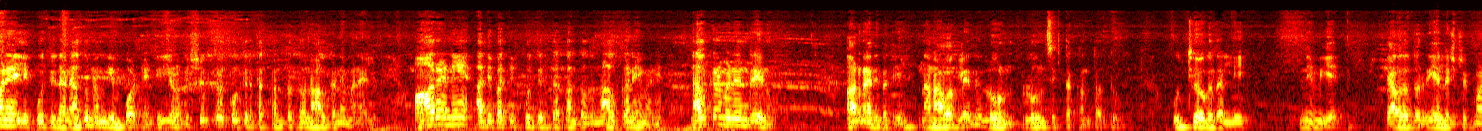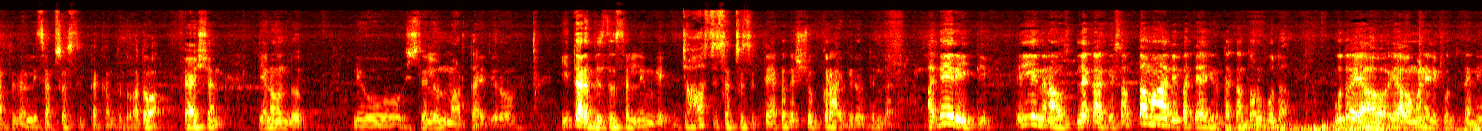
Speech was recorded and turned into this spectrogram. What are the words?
ಮನೆಯಲ್ಲಿ ಕೂತಿದ್ದಾನೆ? ಅದು ನಮ್ಗೆ ಇಂಪಾರ್ಟೆಂಟ್ ಇಲ್ಲಿ ನೋಡಿ, ಶುಕ್ರ ಕೂತಿರ್ತಕ್ಕಂಥದ್ದು ನಾಲ್ಕನೇ ಮನೆಯಲ್ಲಿ. ಆರನೇ ಅಧಿಪತಿ ಕೂತಿರ್ತಕ್ಕಂಥದ್ದು ನಾಲ್ಕನೇ ಮನೆ. ನಾಲ್ಕನೇ ಮನೆ ಅಂದ್ರೆ ಏನು? ಆರನೇ ಅಧಿಪತಿ, ನಾನು ಆವಾಗಲೇ ಇದೆ ಲೋನ್ ಲೋನ್ ಸಿಗ್ತಕ್ಕಂಥದ್ದು. ಉದ್ಯೋಗದಲ್ಲಿ ನಿಮಗೆ ಯಾವುದಾದ್ರು ರಿಯಲ್ ಎಸ್ಟೇಟ್ ಮಾಡ್ತಿದ್ರೆ ಅಲ್ಲಿ ಸಕ್ಸಸ್ ಸಿಗ್ತಕ್ಕಂಥದ್ದು. ಅಥವಾ ಫ್ಯಾಷನ್ ಏನೋ ಒಂದು ನೀವು ಸೆಲೂನ್ ಮಾಡ್ತಾ ಇದ್ದೀರೋ, ಈ ಥರ ಬಿಸ್ನೆಸ್ಸಲ್ಲಿ ನಿಮಗೆ ಜಾಸ್ತಿ ಸಕ್ಸಸ್ ಸಿಗುತ್ತೆ. ಯಾಕಂದರೆ ಶುಕ್ರ ಆಗಿರೋದ್ರಿಂದ. ಅದೇ ರೀತಿ, ಇಲ್ಲಿಂದ ನಾವು ಲೆಕ್ಕಕ್ಕೆ ಸಪ್ತಮಾಧಿಪತಿ ಆಗಿರ್ತಕ್ಕಂಥವ್ರು ಬುಧ. ಬುಧ ಯಾವ ಯಾವ ಮನೆಯಲ್ಲಿ ಕೂತಿದ್ದಾನೆ?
